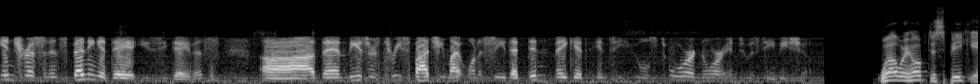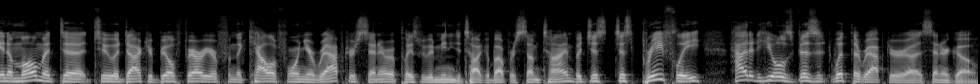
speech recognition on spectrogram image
interested in spending a day at UC Davis, uh, then these are three spots you might want to see that didn't make it into Huell's tour nor into his TV show. Well, we hope to speak in a moment uh, to uh, Dr. Bill Ferrier from the California Raptor Center, a place we've been meaning to talk about for some time. But just, just briefly, how did Huell's visit with the Raptor uh, Center go?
